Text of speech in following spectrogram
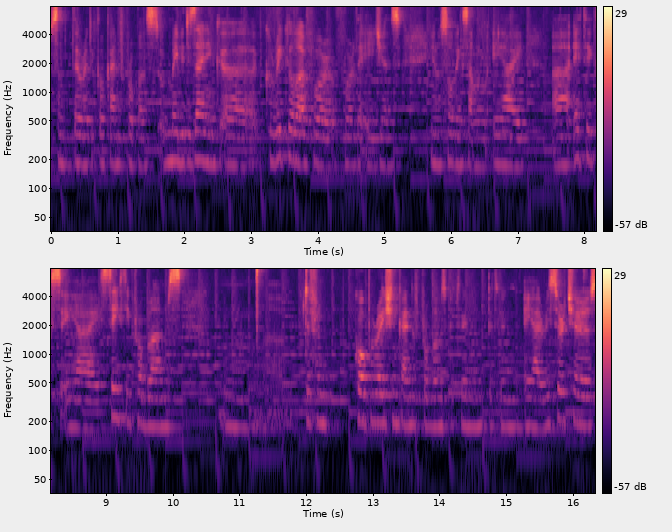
some theoretical kind of problems, maybe designing uh, curricula for, for the agents, you know, solving some AI uh, ethics, AI safety problems, um, different cooperation kind of problems between between AI researchers,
